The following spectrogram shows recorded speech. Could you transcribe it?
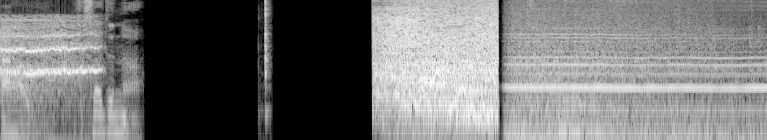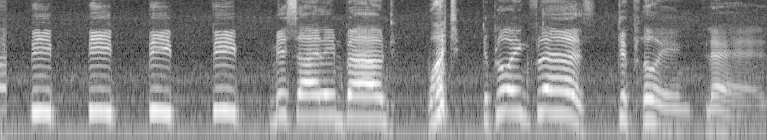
Au, co dno. Beep, beep, beep, beep. Missile inbound. What? Deploying flares. Deploying flares.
